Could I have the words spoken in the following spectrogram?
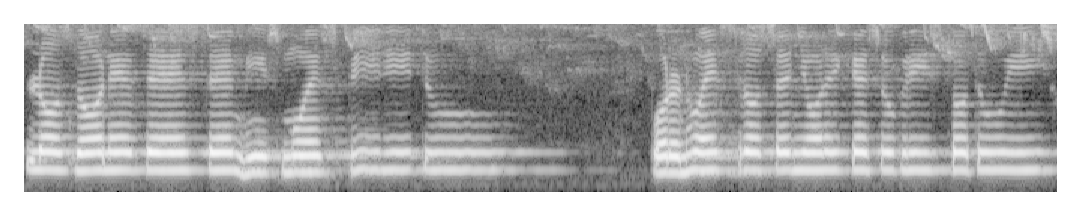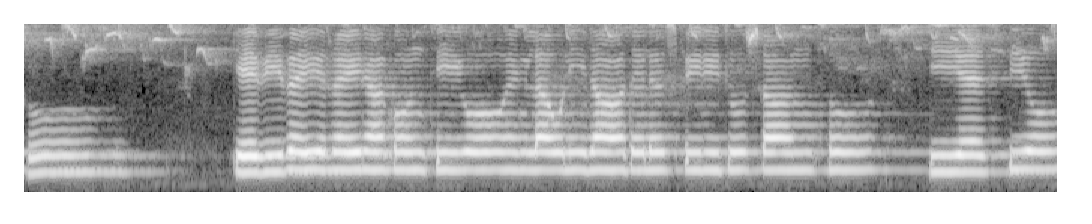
los dones de este mismo Espíritu. Por nuestro Señor Jesucristo, tu Hijo, que vive y reina contigo en la unidad del Espíritu Santo y es Dios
